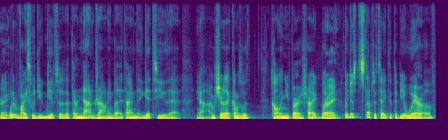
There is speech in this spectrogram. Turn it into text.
Right. What advice would you give so that they're not drowning by the time they get to you? That yeah, I'm sure that comes with calling you first, right? But right. but just steps to take that to be aware of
